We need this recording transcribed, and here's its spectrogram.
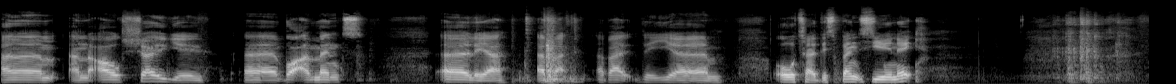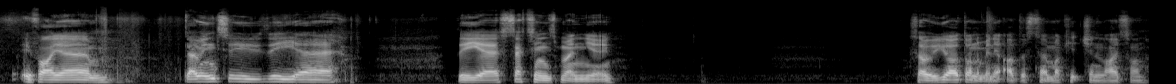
Um, and I'll show you uh, what I meant earlier about about the um, auto dispense unit if I um, go into the uh, the uh, settings menu. So you hold on a minute I'll just turn my kitchen light on.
